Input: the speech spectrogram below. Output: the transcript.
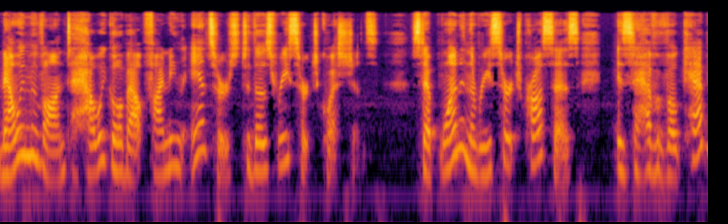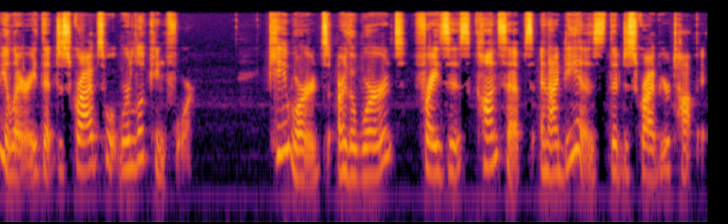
Now we move on to how we go about finding the answers to those research questions. Step one in the research process is to have a vocabulary that describes what we're looking for. Keywords are the words, phrases, concepts, and ideas that describe your topic.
